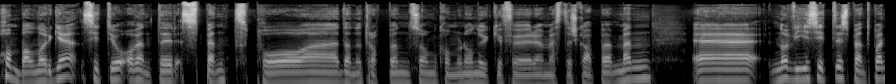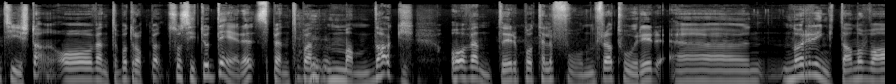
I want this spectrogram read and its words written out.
Håndball-Norge sitter jo og venter spent på eh, denne troppen som kommer noen uker før mesterskapet. Men eh, når vi sitter spent på en tirsdag og venter på troppen, så sitter jo dere spent på en mandag og venter på telefonen fra Torir. Eh, når ringte han, og hva,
